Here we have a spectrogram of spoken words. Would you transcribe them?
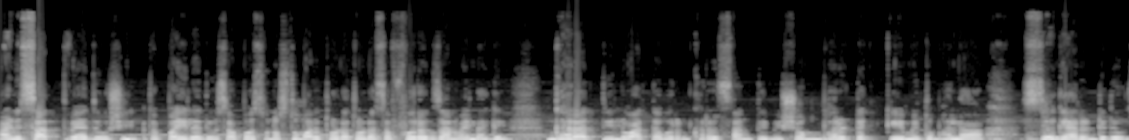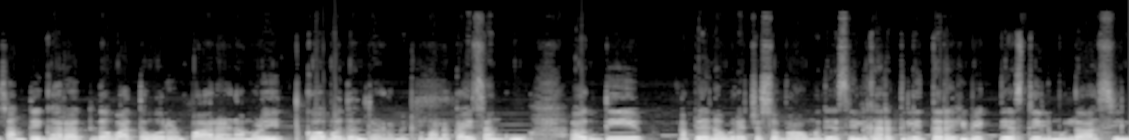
आणि सातव्या दिवशी आता पहिल्या दिवसापासूनच तुम्हाला थोडा थोडासा फरक जाणवायला लागेल. घरातील वातावरण खरंच सांगते मी शंभर टक्के मी तुम्हाला गॅरंटी देऊन सांगते. घरातलं वातावरण पारायणामुळे इतकं बदलतं. ना मी तुम्हाला काय सांगू? अगदी आपल्या नवऱ्याच्या स्वभावामध्ये असेल घरातील इतरही व्यक्ती असतील मुलं असतील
